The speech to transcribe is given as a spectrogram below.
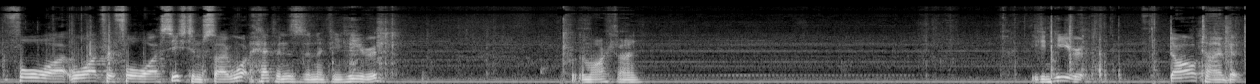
four wire, wired for a four wire system, so what happens, and if you hear it, put the microphone. You can hear it dial tone, but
